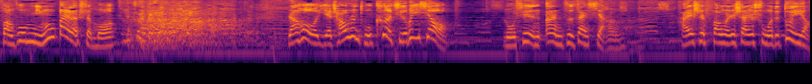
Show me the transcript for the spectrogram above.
仿佛明白了什么，然后也朝闰土客气的微笑。鲁迅暗自在想，还是方文山说的对呀。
